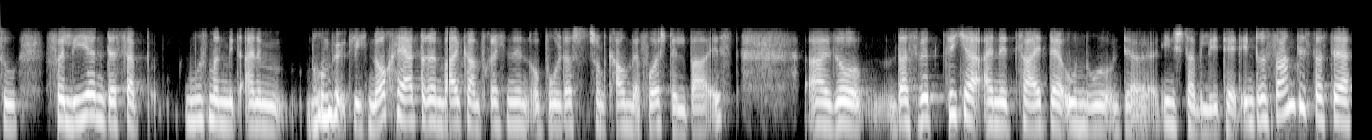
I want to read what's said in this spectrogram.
zu verlieren. Deshalb muss man mit einem womöglich noch härteren Wahlkampf rechnen, obwohl das schon kaum mehr vorstellbar ist. Also das wird sicher eine Zeit der Unruhe und der Instabilität. Interessant ist, dass der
